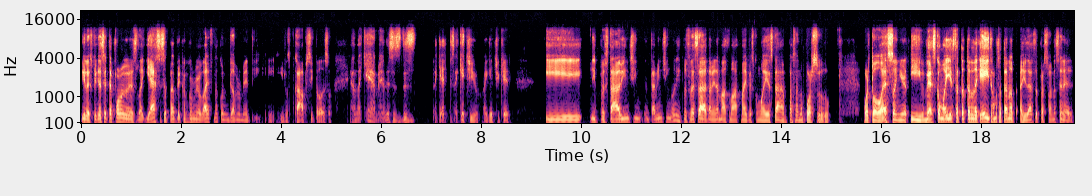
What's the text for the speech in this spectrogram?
y lo expliqué de cierta forma, es like, yes, se puede aplicar con real life, ¿no? Con el government y, y, y, los cops y todo eso. And I'm like, yeah, man, this is, this is, I get this, I get you, I get you, kid. Y, y pues estaba bien, ching, estaba bien chingón. Y pues ves a, también a Mouth Mothma y ves cómo ella está pasando por su por todo eso. Y, y ves cómo ella está tratando de que, hey, estamos tratando de ayudar a estas personas en el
